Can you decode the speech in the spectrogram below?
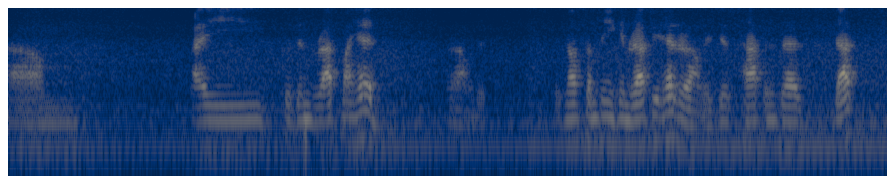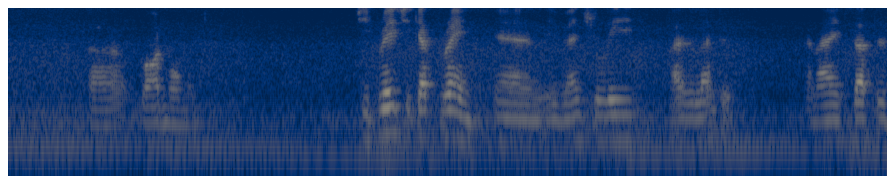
Um, I couldn't wrap my head around it. It's not something you can wrap your head around. It just happens as that's a God moment. She prayed, she kept praying, and eventually I relented and I accepted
